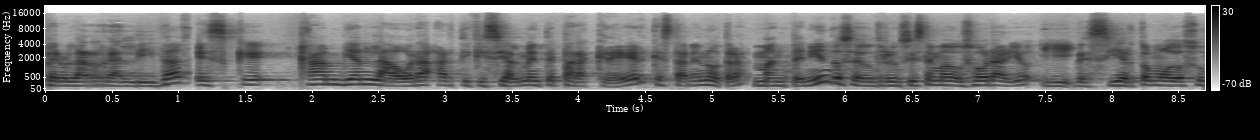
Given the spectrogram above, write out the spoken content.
pero la realidad es que cambian la hora artificialmente para creer que están en otra, manteniéndose dentro de un sistema de uso horario y de cierto modo su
